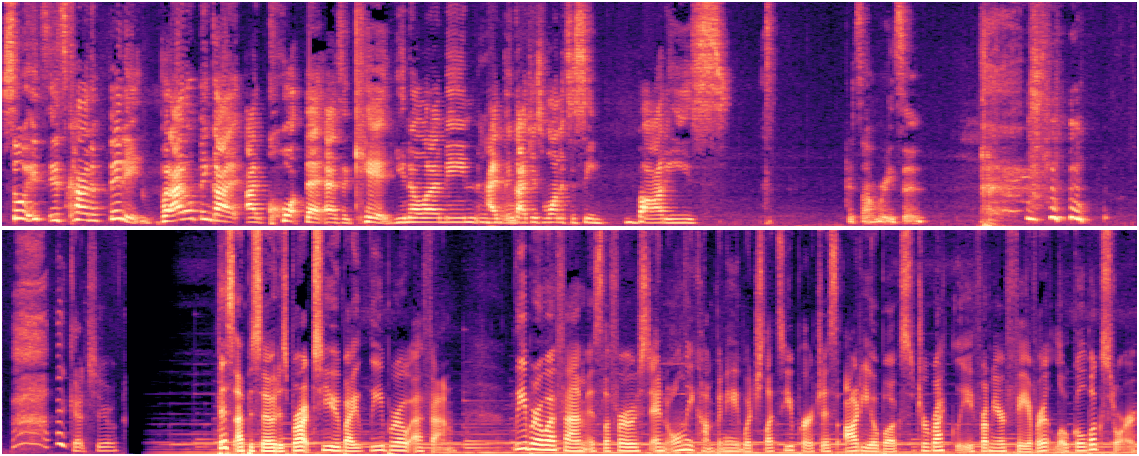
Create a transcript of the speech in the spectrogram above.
So it's it's kind of fitting, but I don't think I I caught that as a kid. You know what I mean? Mm-hmm. I think I just wanted to see bodies for some reason. I get you. This episode is brought to you by Libro FM. Libro FM is the first and only company which lets you purchase audiobooks directly from your favorite local bookstore.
